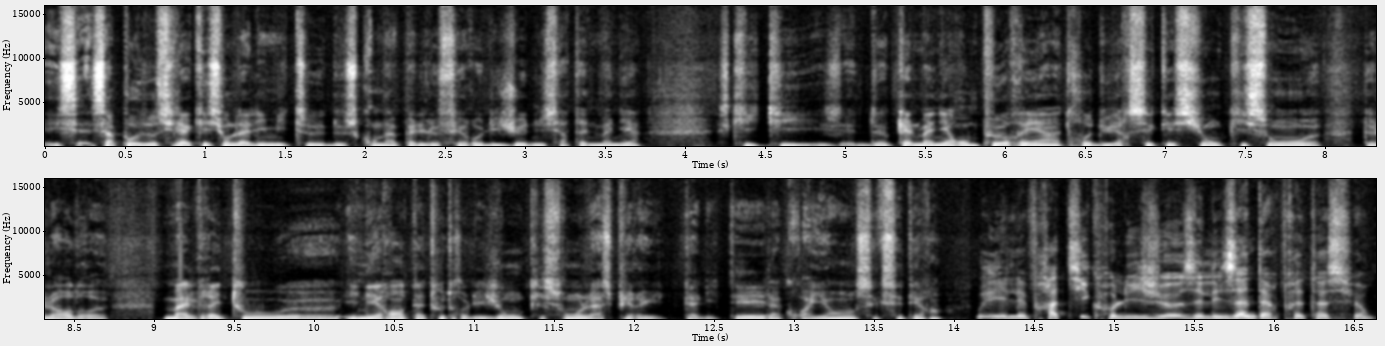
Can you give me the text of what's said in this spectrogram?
et ça pose aussi la question de la limite de ce qu'on appelle le fait religieux d'une certaine manière. De quelle manière on peut réintroduire ces questions qui sont euh, de l'ordre malgré tout euh, inhérentes à toute religion, qui sont la spiritualité, la croyance, etc. Oui, et les pratiques religieuses et les interprétations.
